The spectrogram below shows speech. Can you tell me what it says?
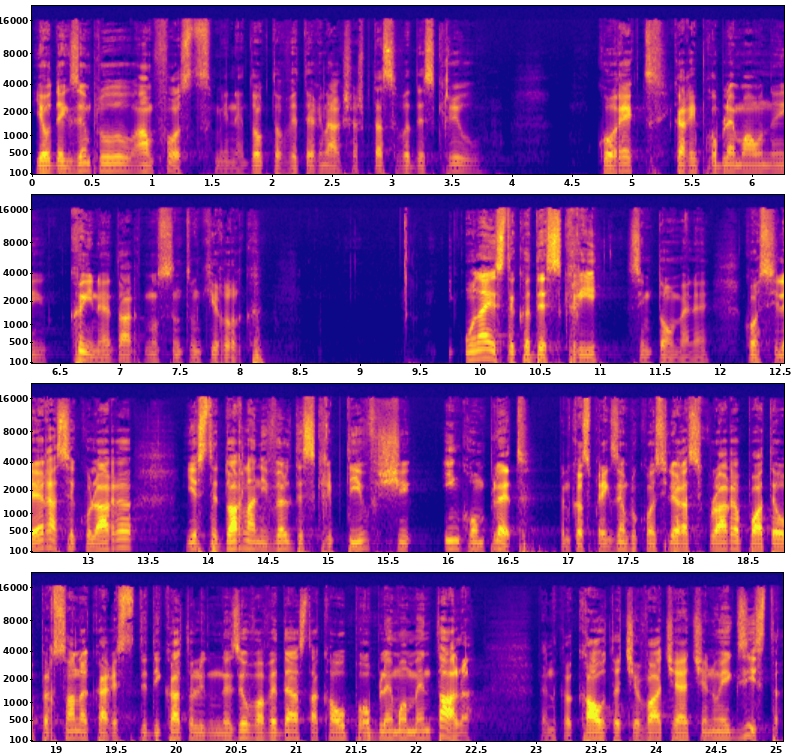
Eu, de exemplu, am fost, bine, doctor veterinar și aș putea să vă descriu corect care e problema unui câine, dar nu sunt un chirurg. Una este că descrii simptomele, consilierea seculară este doar la nivel descriptiv și incomplet. Pentru că, spre exemplu, consilierea seculară, poate o persoană care este dedicată lui Dumnezeu va vedea asta ca o problemă mentală, pentru că caută ceva ceea ce nu există.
